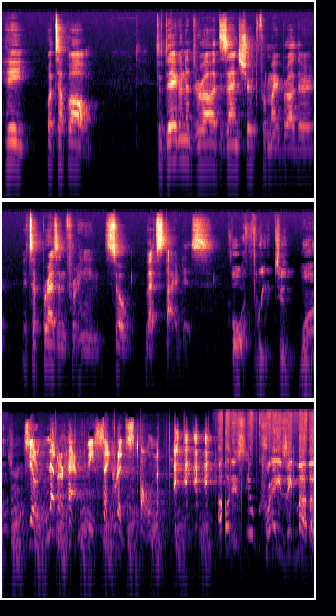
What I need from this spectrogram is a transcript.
Hey, what's up all? Today I'm gonna draw a design shirt for my brother. It's a present for him, so let's start this. Four, three, two, one. You'll never have the sacred stone. Oh, this you crazy mother.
